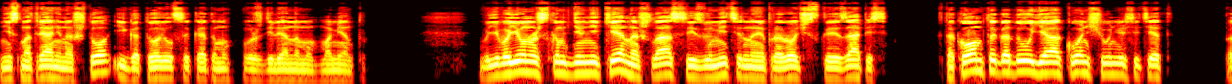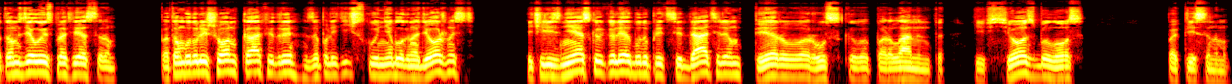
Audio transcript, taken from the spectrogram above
несмотря ни на что, и готовился к этому вожделенному моменту. В его юношеском дневнике нашлась изумительная пророческая запись. В таком-то году я окончу университет, потом сделаюсь профессором, потом буду лишен кафедры за политическую неблагонадежность, и через несколько лет буду председателем первого русского парламента. И все сбылось по писанному.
